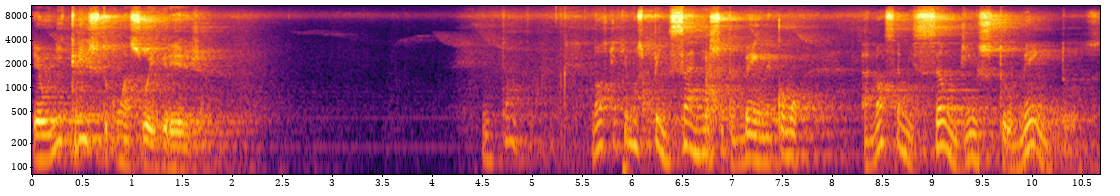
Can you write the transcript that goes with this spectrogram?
é unir Cristo com a sua igreja. Então, nós devíamos pensar nisso também, né? como a nossa missão de instrumentos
